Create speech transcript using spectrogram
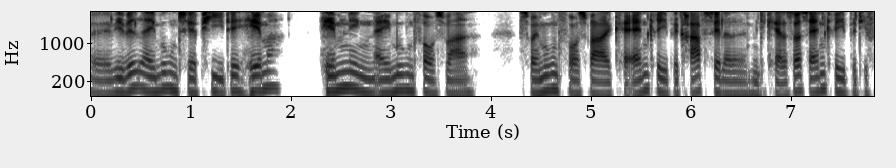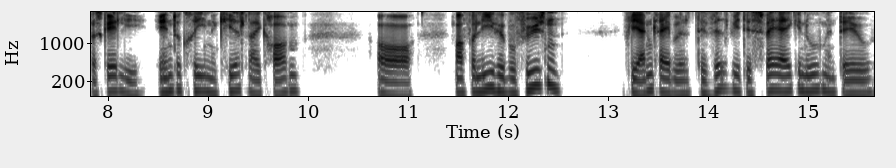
Øh, vi ved, at immunterapi det hæmmer hæmningen af immunforsvaret, så immunforsvaret kan angribe kraftcellerne, men de kan altså også angribe de forskellige endokrine kirtler i kroppen. Og hvorfor lige hypofysen bliver angrebet, det ved vi desværre ikke endnu, men det er jo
